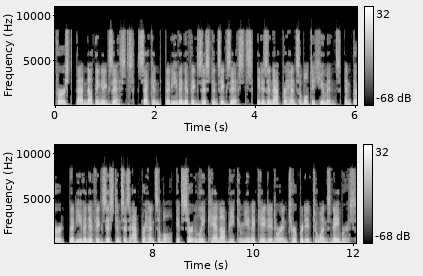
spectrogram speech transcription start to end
first, that nothing exists, second, that even if existence exists, it is inapprehensible to humans, and third, that even if existence is apprehensible, it certainly cannot be communicated or interpreted to one's neighbors.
